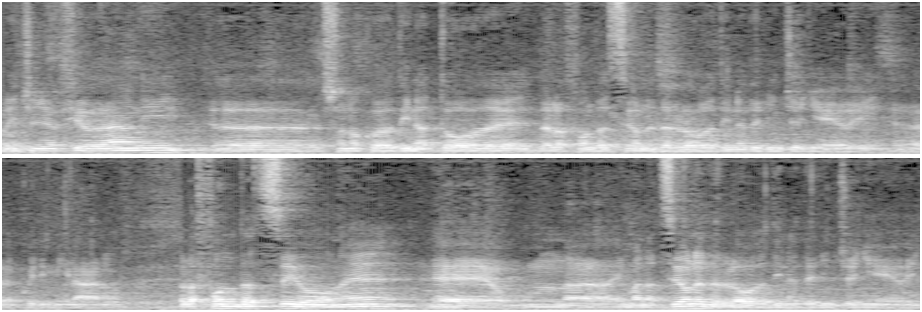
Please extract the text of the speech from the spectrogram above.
l'ingegner Fiorani, eh, sono coordinatore della Fondazione dell'Ordine degli Ingegneri eh, qui di Milano. La Fondazione è un'emanazione dell'Ordine degli Ingegneri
